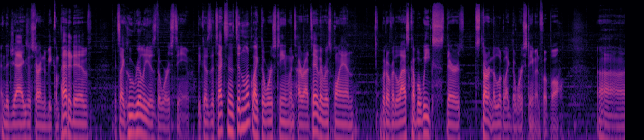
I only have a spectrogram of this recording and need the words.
and the Jags are starting to be competitive, it's like who really is the worst team? Because the Texans didn't look like the worst team when Tyrod Taylor was playing, but over the last couple weeks, they're starting to look like the worst team in football. Uh,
